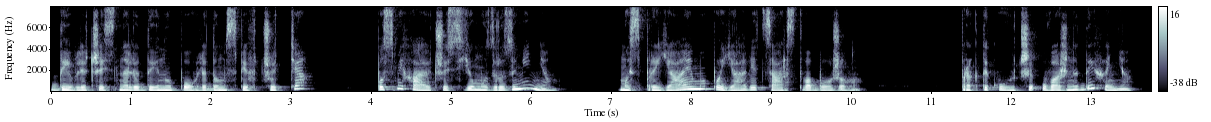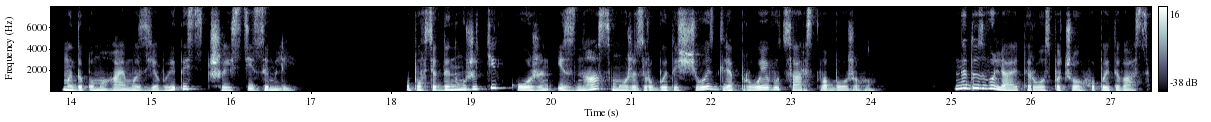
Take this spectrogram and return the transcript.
Дивлячись на людину поглядом співчуття, посміхаючись йому з розумінням, ми сприяємо появі Царства Божого. Практикуючи уважне дихання, ми допомагаємо з'явитись чистій землі. У повсякденному житті кожен із нас може зробити щось для прояву Царства Божого. Не дозволяйте розпачу охопити вас.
